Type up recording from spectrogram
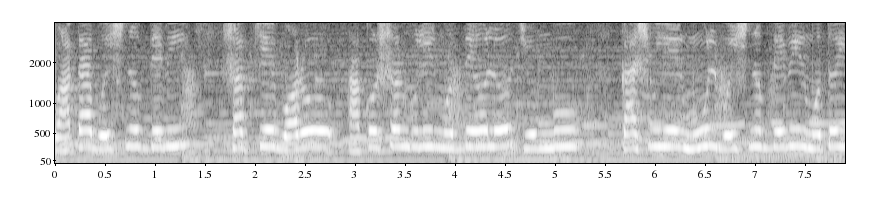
মাতা বৈষ্ণব দেবী। সবচেয়ে বড় আকর্ষণগুলির মধ্যে হলো জম্মু কাশ্মীরের মূল বৈষ্ণব দেবীর মতোই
